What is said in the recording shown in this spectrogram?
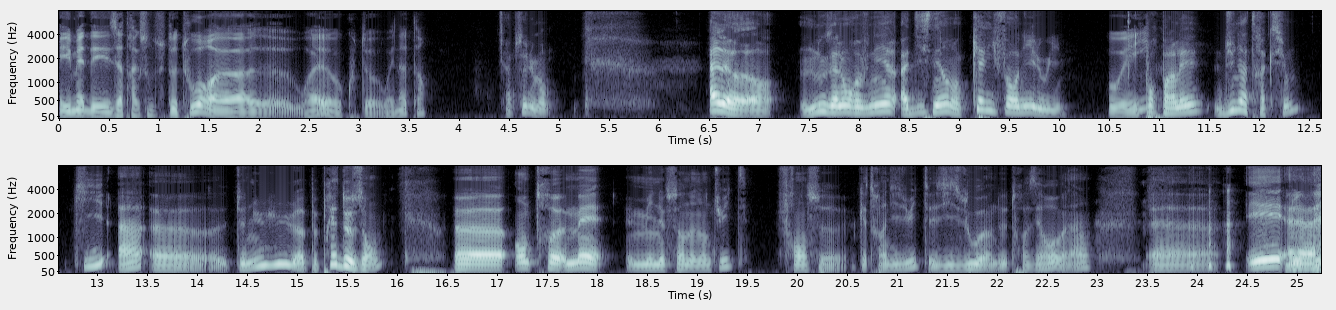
et mettre des attractions tout autour. Euh, ouais, écoute, why not hein. absolument. Alors, nous allons revenir à Disneyland en Californie, Louis, Oui. pour parler d'une attraction qui a euh, tenu à peu près deux ans, euh, entre mai 1998, France euh, 98, Zizou 1, 2, 3, 0, voilà, euh, et... Le, euh, le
